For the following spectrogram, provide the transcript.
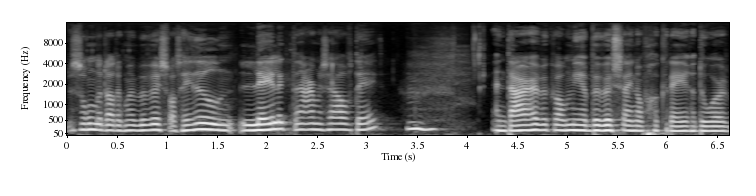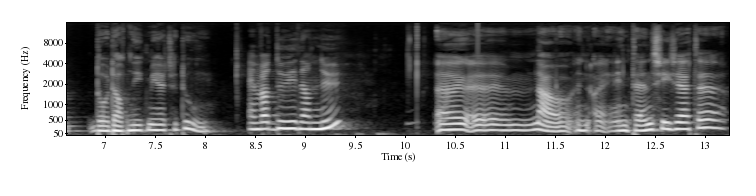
zonder dat ik me bewust was, heel lelijk naar mezelf deed. En daar heb ik wel meer bewustzijn op gekregen door, door dat niet meer te doen. En wat doe je dan nu? Eh, eh, nou, een, een intentie zetten.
